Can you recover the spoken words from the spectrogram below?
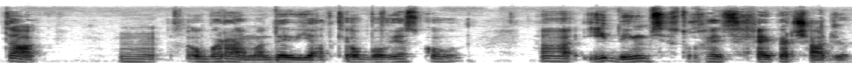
Так, обираємо дев'ятки обов'язково. А, і дивимося, з хайперчарджу.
